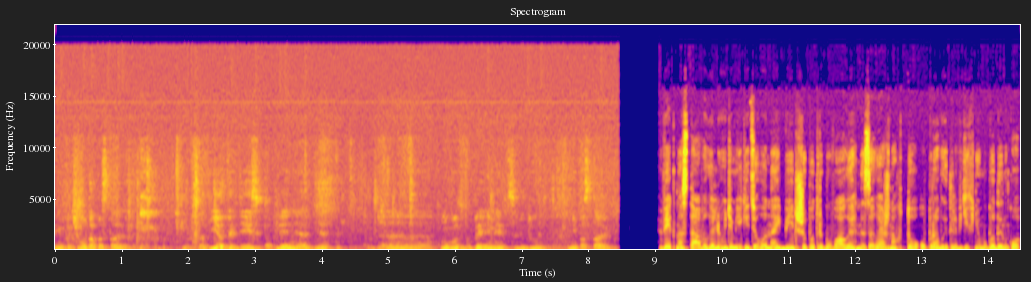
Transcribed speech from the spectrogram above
Им почему-то поставили. Подъезды, где есть отопление, где, э, ну, вот СББ имеется в виду, не поставили. Вікна ставили людям, які цього найбільше потребували, незалежно хто управитель в їхньому будинку.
